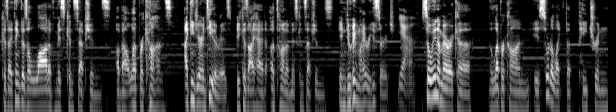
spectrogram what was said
Because I think there's a lot of misconceptions about leprechauns. I can guarantee there is, because I had a ton of misconceptions in doing my research. Yeah. So in America, the leprechaun is sort of like the patron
